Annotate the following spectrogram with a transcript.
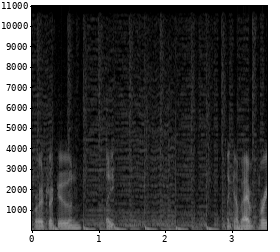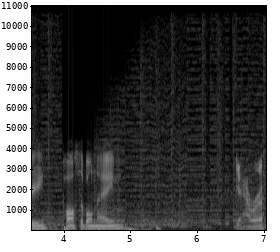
for a dragoon. Like, like of every possible name, Gareth.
